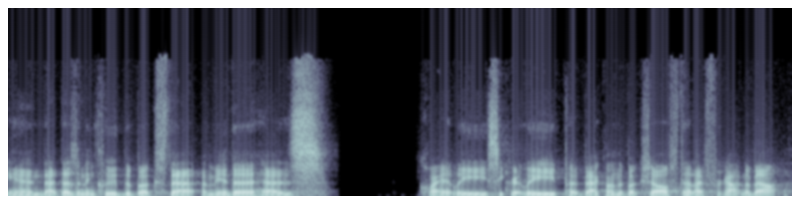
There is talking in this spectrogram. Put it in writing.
And that doesn't include the books that Amanda has quietly, secretly put back on the bookshelf that I've forgotten about.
